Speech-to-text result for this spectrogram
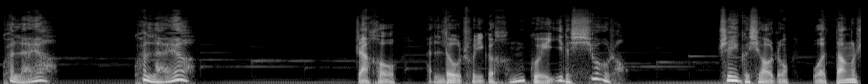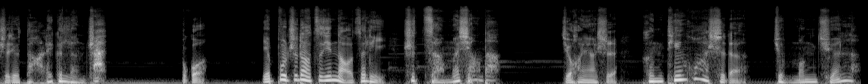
快来呀，快来呀。”然后还露出一个很诡异的笑容，这个笑容我当时就打了一个冷战，不过。也不知道自己脑子里是怎么想的，就好像是很听话似的，就蒙圈了，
